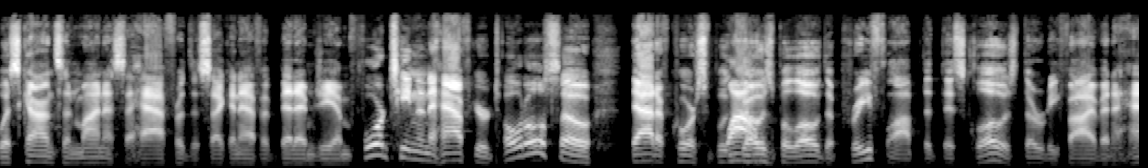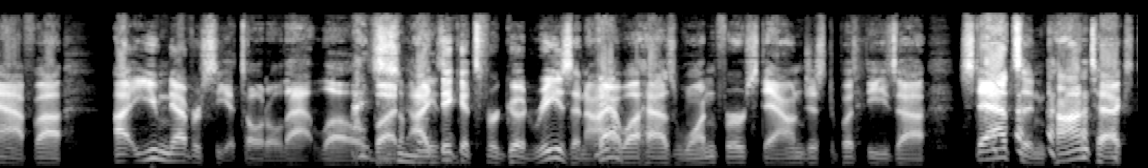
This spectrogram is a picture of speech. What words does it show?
Wisconsin minus a half for the second half at BetMGM. 14 and a half your total. So that, of course, Wow. goes below the pre-flop that this closed 35 and a half. Uh, uh, you never see a total that low, but I think it's for good reason. Yeah. Iowa has one first down. Just to put these uh, stats in context,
